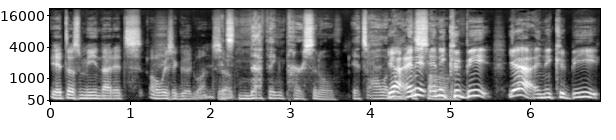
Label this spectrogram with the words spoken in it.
it doesn't mean that it's always a good one. So It's nothing personal. It's all about yeah, and the it and it could be yeah, and it could be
